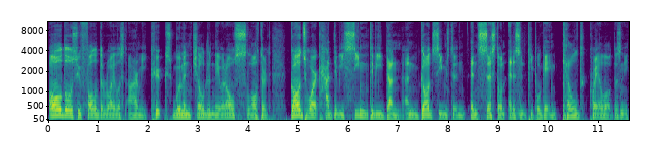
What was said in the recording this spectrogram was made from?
All those who followed the royalist army, cooks, women, children, they were all slaughtered. God's work had to be seen to be done, and God seems to insist on innocent people getting killed quite a lot, doesn't he?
